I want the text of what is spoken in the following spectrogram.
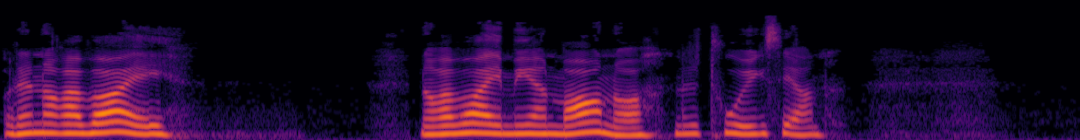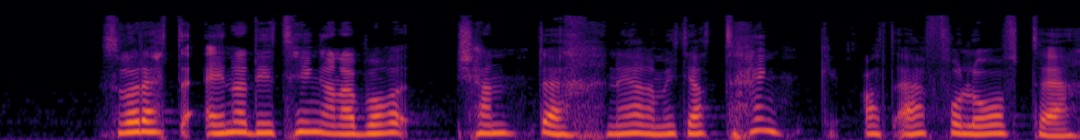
Og det er når jeg var i jeg var i Myanmar nå, det er to uker siden, så var dette en av de tingene jeg bare kjente ned i mitt hjerte. Tenk at jeg får lov til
